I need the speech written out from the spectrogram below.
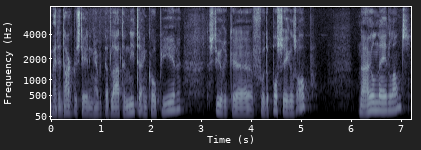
Bij de dagbesteding heb ik dat laten nieten en kopiëren. Dat stuur ik eh, voor de postzegels op naar heel Nederland.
